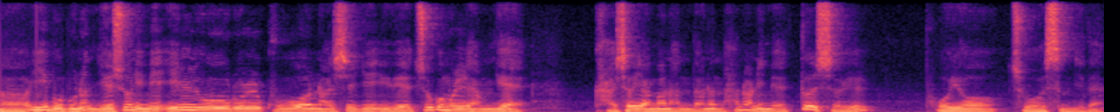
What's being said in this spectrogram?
어, 이 부분은 예수님이 인류를 구원하시기 위해 죽음을 향해 가셔야만 한다는 하나님의 뜻을 보여주었습니다.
